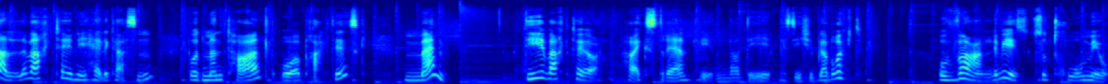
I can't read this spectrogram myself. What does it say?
alle verktøyene i hele kassen, både mentalt og praktisk, men de verktøyene har ekstremt liten verdi hvis de ikke blir brukt. Og vanligvis så tror vi jo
